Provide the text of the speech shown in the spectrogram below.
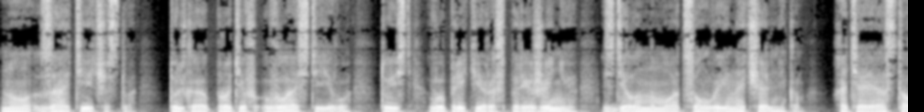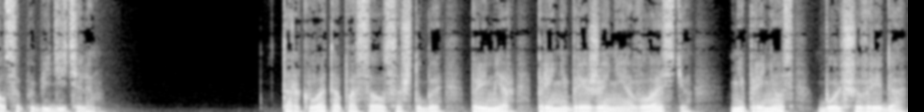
но за Отечество, только против власти его, то есть вопреки распоряжению, сделанному отцом военачальником, хотя и остался победителем. Таркват опасался, чтобы пример пренебрежения властью не принес больше вреда,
